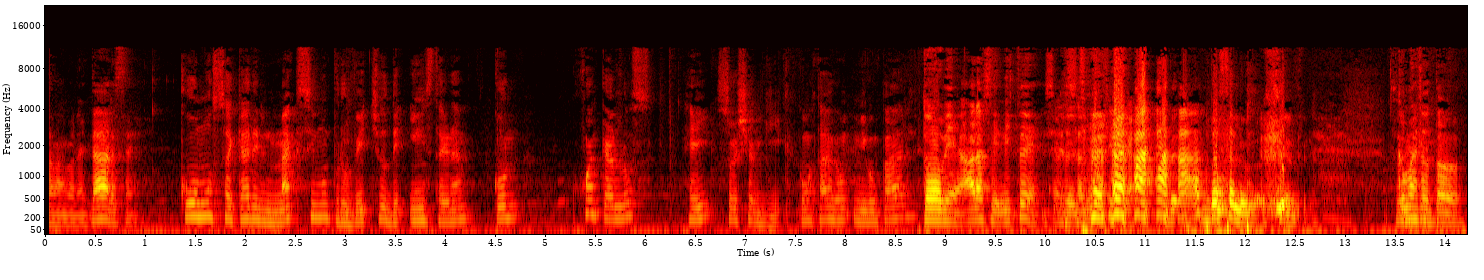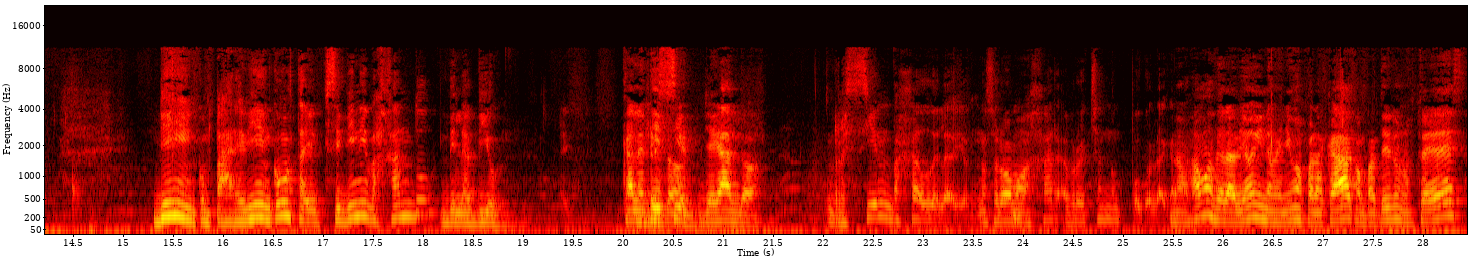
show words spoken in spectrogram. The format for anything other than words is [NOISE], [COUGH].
a conectarse. ¿Cómo sacar el máximo provecho de Instagram con Juan Carlos? Hey, Social Geek. ¿Cómo está mi compadre? Todo bien, ahora sí, ¿viste? El saludo oficial. Dos saludos, siempre. ¿Cómo está todo? Bien, compadre, bien. ¿Cómo está? Se viene bajando del avión. Calentito, Recién. llegando. Recién bajado del avión. Nosotros vamos a bajar aprovechando un poco la cara. Nos vamos del avión y nos venimos para acá a compartir con ustedes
